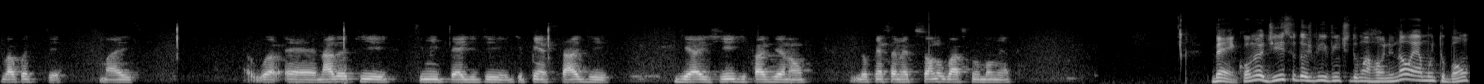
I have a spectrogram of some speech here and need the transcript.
vai acontecer. Mas agora, é, nada que, que me impede de, de pensar, de, de agir, de fazer, não. Meu pensamento só no Vasco no momento. Bem, como eu disse, o 2020 do Marrone não é muito bom,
